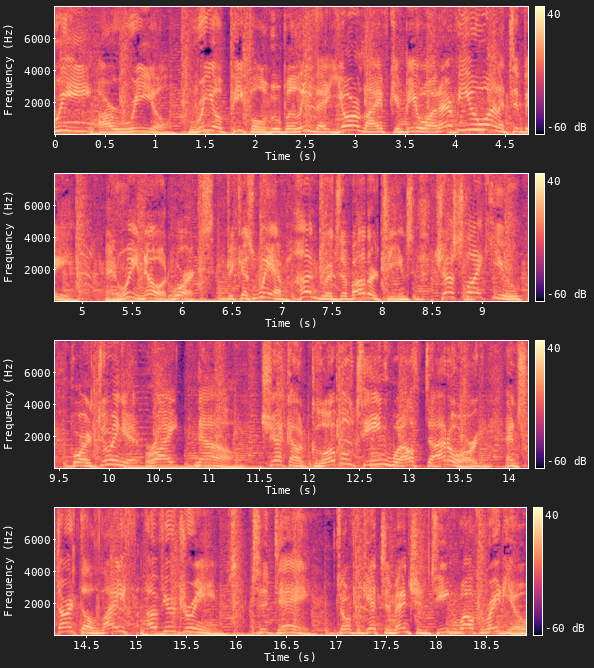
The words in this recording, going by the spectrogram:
We are real, real people who believe that your life can be whatever you want it to be. And we know it works because we have hundreds of other teens just like you who are doing it right now. Check out globalteenwealth.org and start the life of your dreams today. Don't forget to mention Teen Wealth Radio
